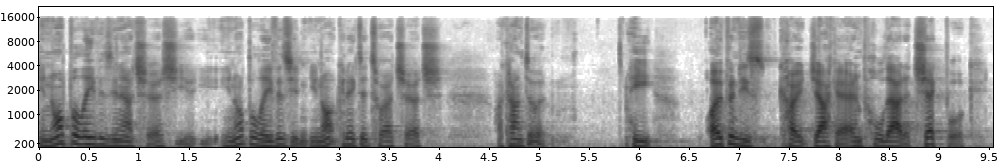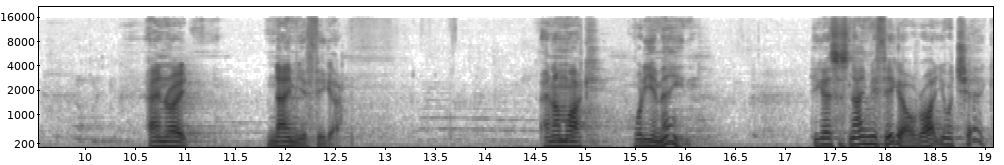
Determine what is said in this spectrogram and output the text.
You're not believers in our church. You're not believers. You're not connected to our church. I can't do it. He opened his coat jacket and pulled out a checkbook and wrote, Name your figure. And I'm like, What do you mean? He goes, Just name your figure. I'll write you a check.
